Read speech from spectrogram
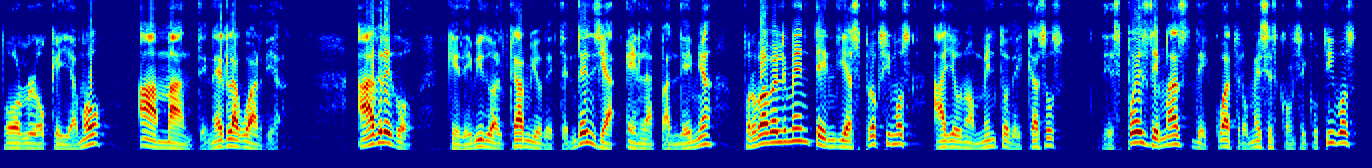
por lo que llamó a mantener la guardia. Agregó que debido al cambio de tendencia en la pandemia, probablemente en días próximos haya un aumento de casos después de más de cuatro meses consecutivos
